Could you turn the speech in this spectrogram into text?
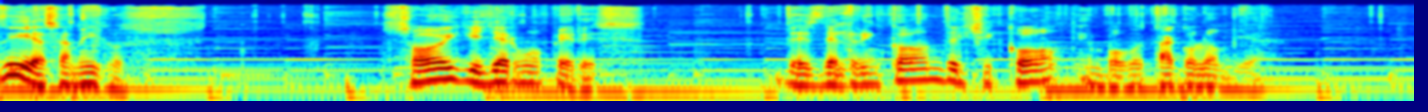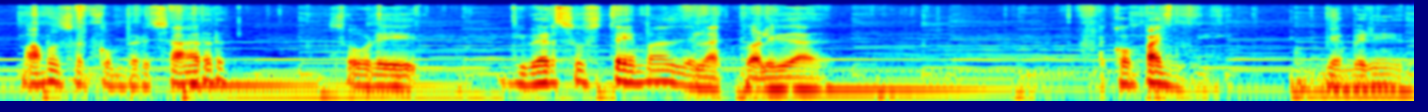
días amigos, soy Guillermo Pérez, desde el Rincón del Chicó en Bogotá, Colombia. Vamos a conversar sobre diversos temas de la actualidad. Acompáñenme, bienvenidos.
